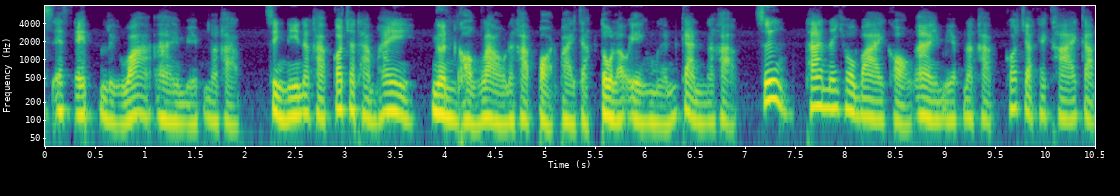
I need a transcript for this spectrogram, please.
S S F หรือว่า I M F นะครับ สิ่งนี้นะครับก็จะทำให้เงินของเรานะครับปลอดภัยจากตัวเราเองเหมือนกันนะครับ ซึ่งถ้านโยบายของ I M F นะครับก็จะคล้ายๆ กับ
